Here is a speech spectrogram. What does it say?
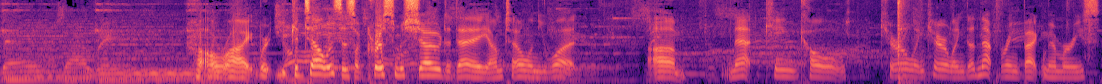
bells are ringing. All right, you can tell this is a Christmas show today. I'm telling you what. Um, Nat King Cole, caroling, caroling. Doesn't that bring back memories?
